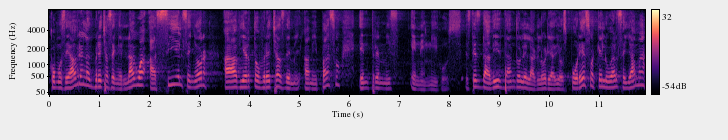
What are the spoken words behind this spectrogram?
como se abren las brechas en el agua, así el Señor ha abierto brechas de a mi paso entre mis enemigos. Este es David dándole la gloria a Dios. Por eso aquel lugar se llama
